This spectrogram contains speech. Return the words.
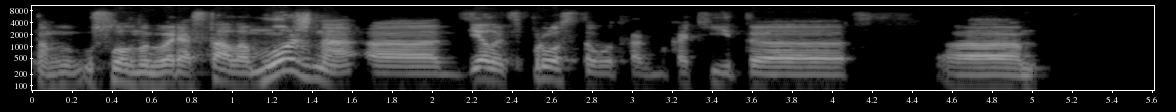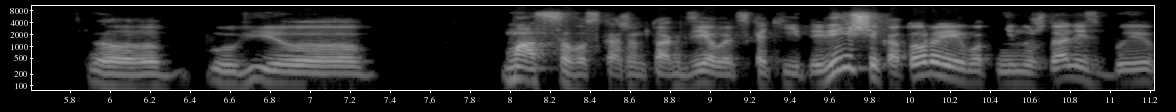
там, условно говоря, стало можно делать просто вот как бы какие-то массово, скажем так, делать какие-то вещи, которые вот не нуждались бы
